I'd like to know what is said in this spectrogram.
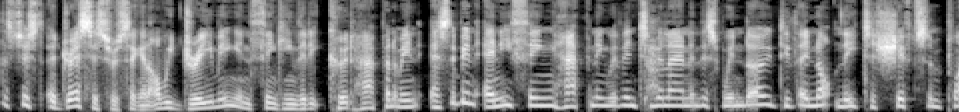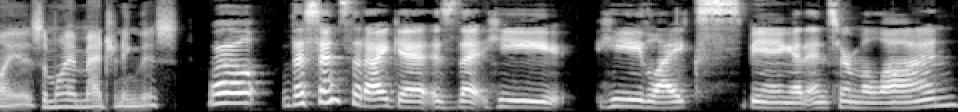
let's just address this for a second? Are we dreaming and thinking that it could happen? I mean, has there been anything happening with Inter Milan in this window? Do they not need to shift some players? Am I imagining this? Well, the sense that I get is that he he likes being at Inter Milan,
